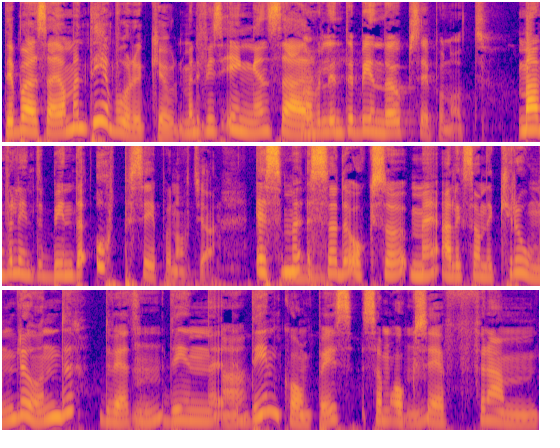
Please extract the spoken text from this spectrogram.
det är bara så här, ja men det vore kul, men det finns ingen så här, Man vill inte binda upp sig på något. man vill inte binda upp sig på något ja. Smsade också med Alexander Kronlund, du vet Mm. din, Ja. din kompis som också Mm. är fram,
